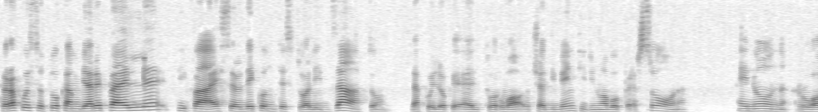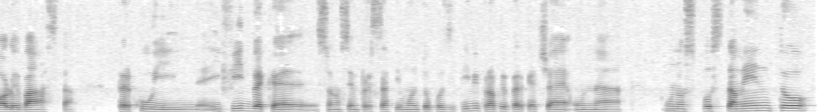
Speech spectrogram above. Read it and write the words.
però questo tuo cambiare pelle ti fa essere decontestualizzato da quello che è il tuo ruolo, cioè diventi di nuovo persona e non ruolo e basta. per cui i feedback sono sempre stati molto positivi proprio perché c'è un, uno spostamento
